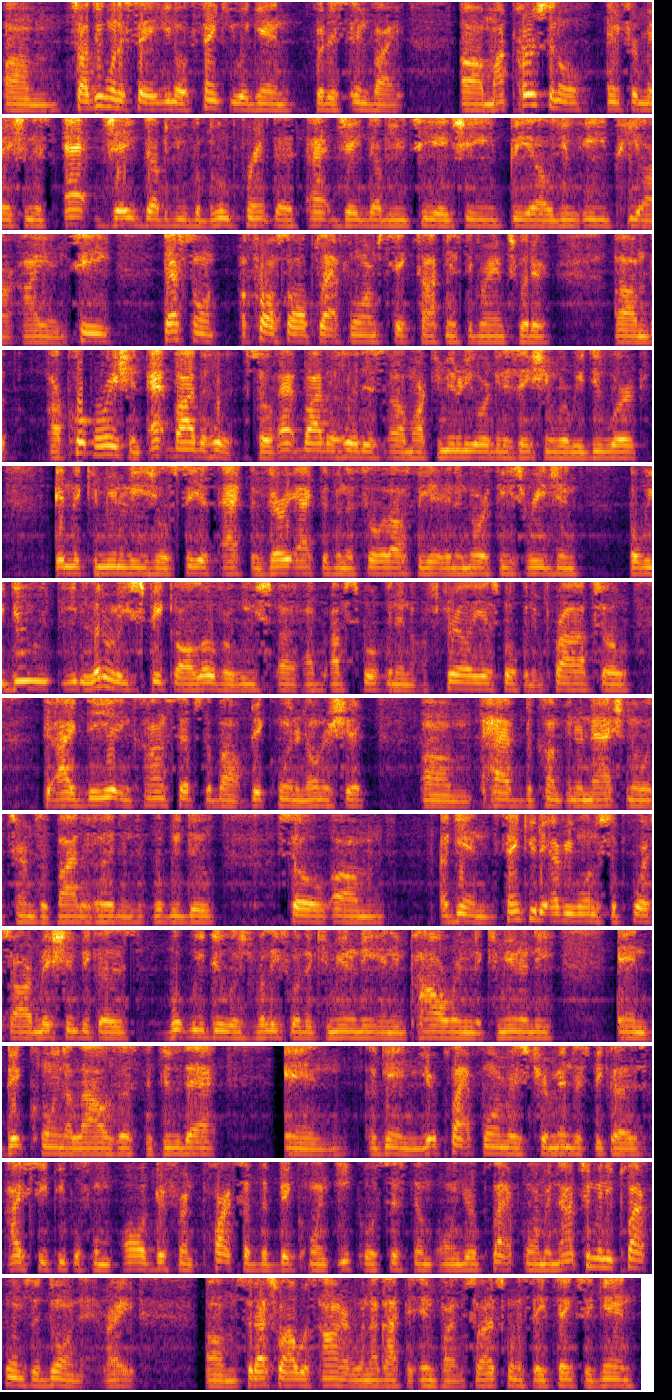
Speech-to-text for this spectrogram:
Um, so I do want to say, you know, thank you again for this invite. Uh, my personal information is at JW the Blueprint. That's at JW T H E B L U E P R I N T. That's on across all platforms: TikTok, Instagram, Twitter. Um, our corporation at Buy the Hood. So at Buy the Hood is um, our community organization where we do work in the communities. You'll see us active, very active in the Philadelphia in the Northeast region. But we do literally speak all over. We uh, I've, I've, spoken in Australia, spoken in Prague. So the idea and concepts about Bitcoin and ownership um, have become international in terms of Buy the Hood and what we do. So um, again, thank you to everyone who supports our mission because what we do is really for the community and empowering the community. And Bitcoin allows us to do that. And again, your platform is tremendous because I see people from all different parts of the Bitcoin ecosystem on your platform, and not too many platforms are doing that, right? Um, so that's why I was honored when I got the invite. So I just want to say thanks again,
